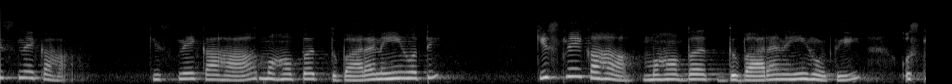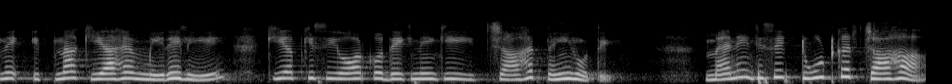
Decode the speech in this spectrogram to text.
किसने कहा? किसने कहा मोहब्बत दोबारा नहीं होती? किसने कहा मोहब्बत दोबारा नहीं होती? उसने इतना किया है मेरे लिए कि अब किसी और को देखने की चाहत नहीं होती। मैंने जिसे टूट कर चाहा,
